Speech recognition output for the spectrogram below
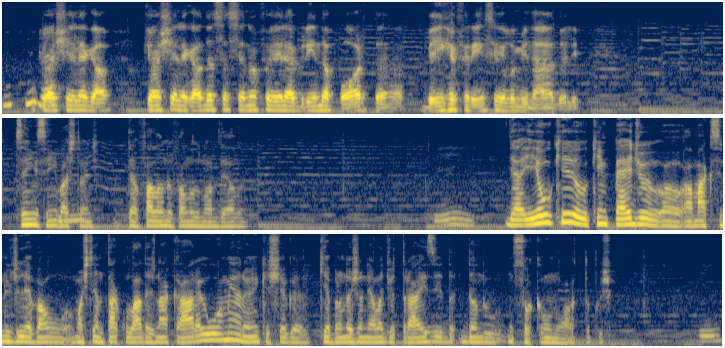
Enfim, o que né? eu achei legal que eu achei legal dessa cena foi ele abrindo a porta, bem referência iluminado ali. Sim, sim, bastante. Até falando, falando o nome dela. Sim. E aí o que, o que impede a Maxine de levar um, umas tentaculadas na cara é o Homem-Aranha que chega quebrando a janela de trás e dando um socão no Octopus. Sim.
